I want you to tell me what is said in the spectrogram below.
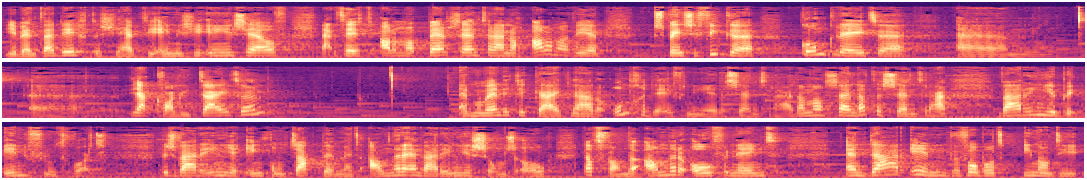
je bent daar dicht, dus je hebt die energie in jezelf. Nou, dat heeft allemaal per centra nog allemaal weer specifieke, concrete um, uh, ja, kwaliteiten. Het moment dat je kijkt naar de ongedefinieerde centra, dan zijn dat de centra waarin je beïnvloed wordt. Dus waarin je in contact bent met anderen en waarin je soms ook dat van de ander overneemt. En daarin, bijvoorbeeld iemand die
